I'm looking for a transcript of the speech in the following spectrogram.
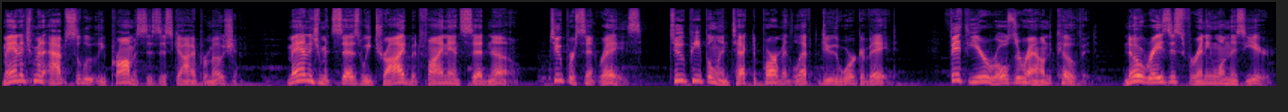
Management absolutely promises this guy a promotion. Management says we tried, but finance said no. 2% raise. Two people in tech department left to do the work of eight. Fifth year rolls around, COVID. No raises for anyone this year,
